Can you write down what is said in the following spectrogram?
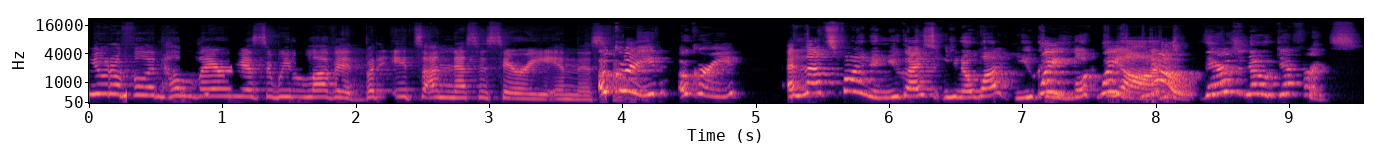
beautiful and hilarious, and we love it. But it's unnecessary in this. film. Agreed, agreed. And that's fine. And you guys, you know what? You can Wait, look wait, beyond. no, there's no difference.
